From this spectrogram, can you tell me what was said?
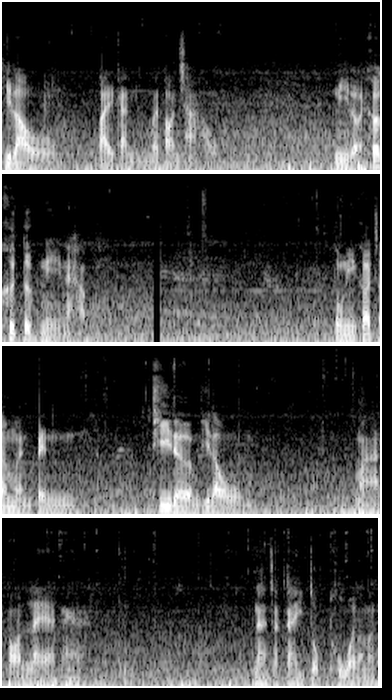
ที่เราไปกันเมื่อตอนเช้า นี่เลยก็คือตึกนี้นะครับ ตรงนี้ก็จะเหมือนเป็นที่เดิมที่เรามาตอนแรกนะฮะน่าจะใกล้จบทัวร์แล้วมั้ง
